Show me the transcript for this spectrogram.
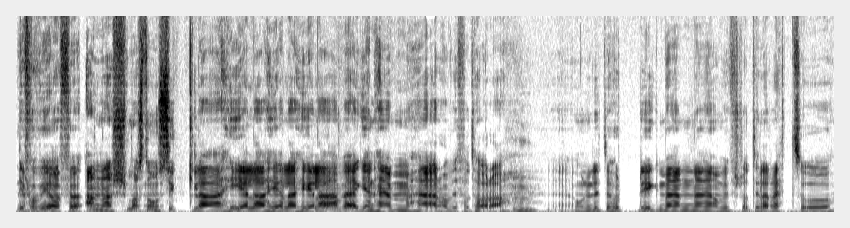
Det får vi göra för annars måste hon cykla hela, hela, hela vägen hem här har vi fått höra. Eh, Hon är lite hurtig men eh, om vi förstått hela rätt så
